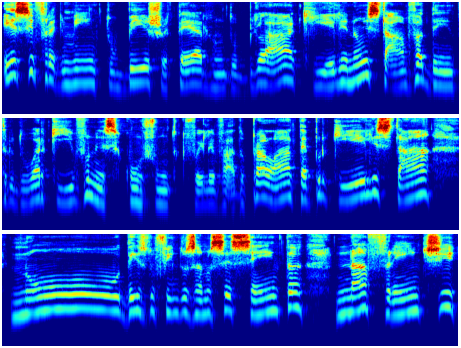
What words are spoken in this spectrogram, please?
esse fragmento, o Beijo Eterno do Bilac, ele não estava dentro do arquivo, nesse conjunto que foi levado para lá, até porque ele está no desde o fim dos anos 60, na frente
